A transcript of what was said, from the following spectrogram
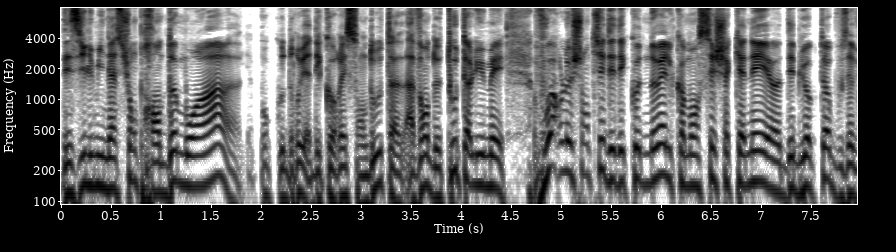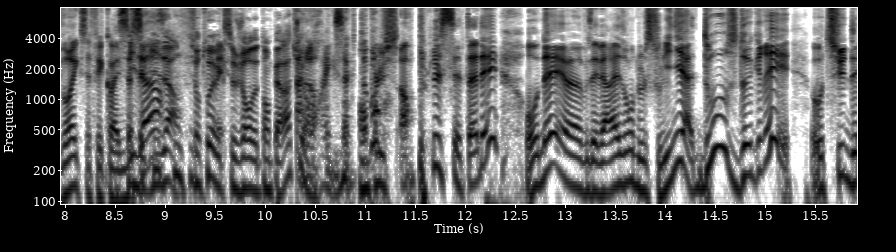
des illuminations prend deux mois. Il y a beaucoup de rues à décorer sans doute avant de tout allumer. Voir le chantier des décos de Noël commencer chaque année euh, début octobre, vous avouerez que ça fait quand même Ça fait bizarre. bizarre. bizarre, surtout avec ce genre de température. Alors exactement. En plus. En plus cette année, on est, euh, vous avez raison de le souligner, à 12 degrés au-dessus des,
